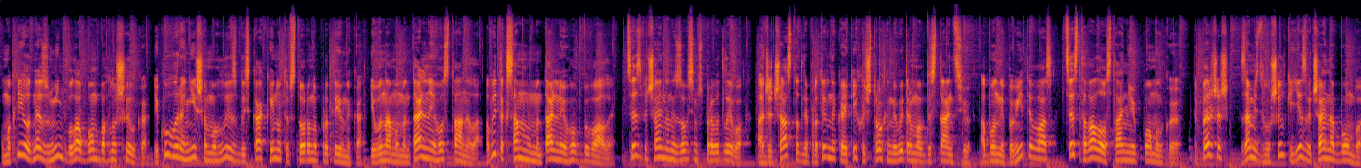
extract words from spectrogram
у Макрі одне з умінь була бомба-глушилка, яку ви раніше могли зблизька кинути в сторону противника, і вона моментально його станила, а ви так само моментально його вбивали. Це, звичайно, не зовсім справедливо, адже часто для противника, який хоч трохи не витримав дистанцію або не помітив вас, це ставало останньою помилкою. Тепер же ж, замість глушилки є звичайна бомба,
